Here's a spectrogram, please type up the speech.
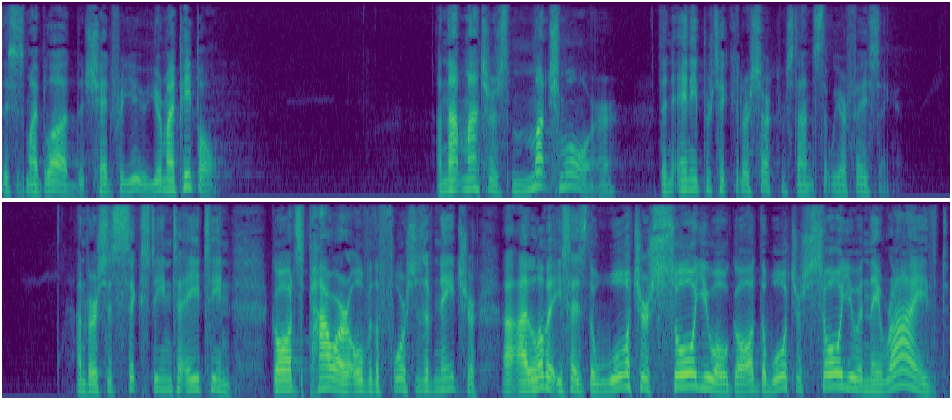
This is my blood that's shed for you. You're my people. And that matters much more than any particular circumstance that we are facing and verses 16 to 18. God's power over the forces of nature. Uh, I love it. He says, The water saw you, O God. The water saw you and they writhed.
